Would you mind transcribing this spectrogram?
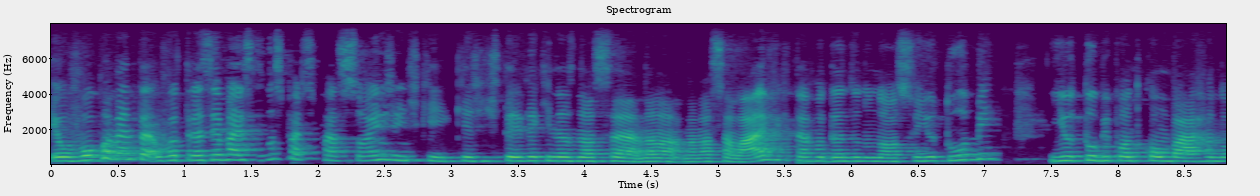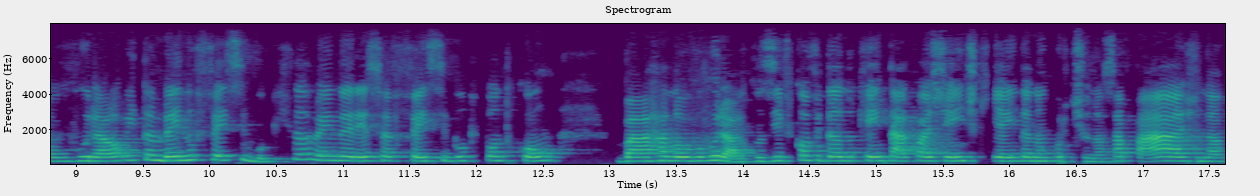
Eu vou comentar, vou trazer mais duas participações, gente, que, que a gente teve aqui nas nossa, na, na nossa live, que está rodando no nosso YouTube, youtube.com.br Novo Rural, e também no Facebook, que também o endereço é facebook.com.br Novo Rural. Inclusive, convidando quem está com a gente, que ainda não curtiu nossa página,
